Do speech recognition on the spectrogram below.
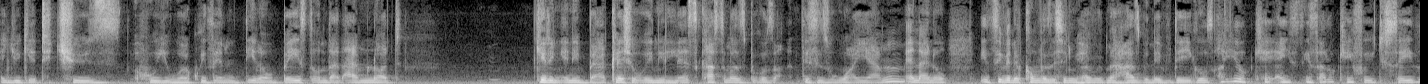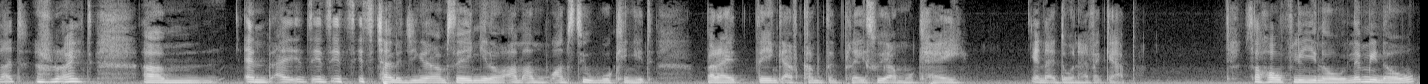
And you get to choose who you work with and you know based on that i'm not getting any backlash or any less customers because this is who I am. And I know it's even a conversation we have with my husband every day. He goes, Are you okay? Is, is that okay for you to say that? right? Um, and I, it's, it's, it's, challenging. And I'm saying, you know, I'm, I'm, I'm still walking it. But I think I've come to the place where I'm okay and I don't have a gap. So hopefully, you know, let me know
